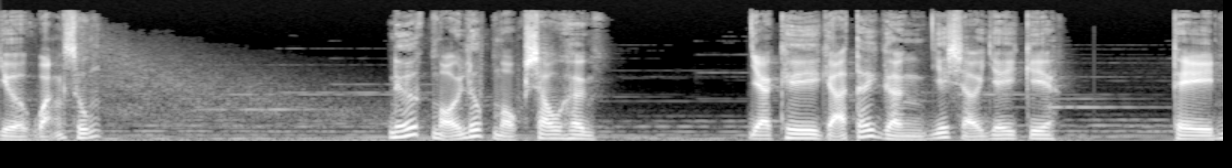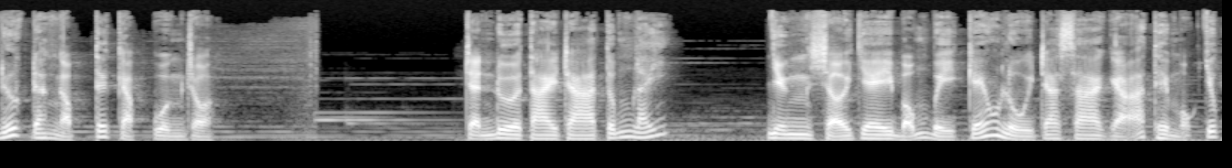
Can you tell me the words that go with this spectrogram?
vừa quẳng xuống. Nước mỗi lúc một sâu hơn. Và khi gã tới gần với sợi dây kia, Thì nước đã ngập tới cặp quần rồi. Trịnh đưa tay ra túm lấy, Nhưng sợi dây bỗng bị kéo lùi ra xa gã thêm một chút.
